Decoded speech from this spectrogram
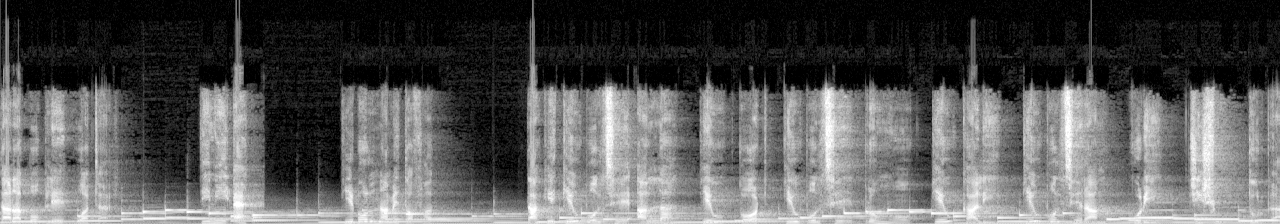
তারা বলে ওয়াটার তিনি এক কেবল নামে তফাৎ। তাকে কেউ বলছে আল্লাহ, কেউ গড, কেউ বলছে ব্রহ্ম, কেউ কালী, কেউ বলছে রাম, হরি, যিশু, দুর্গা।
